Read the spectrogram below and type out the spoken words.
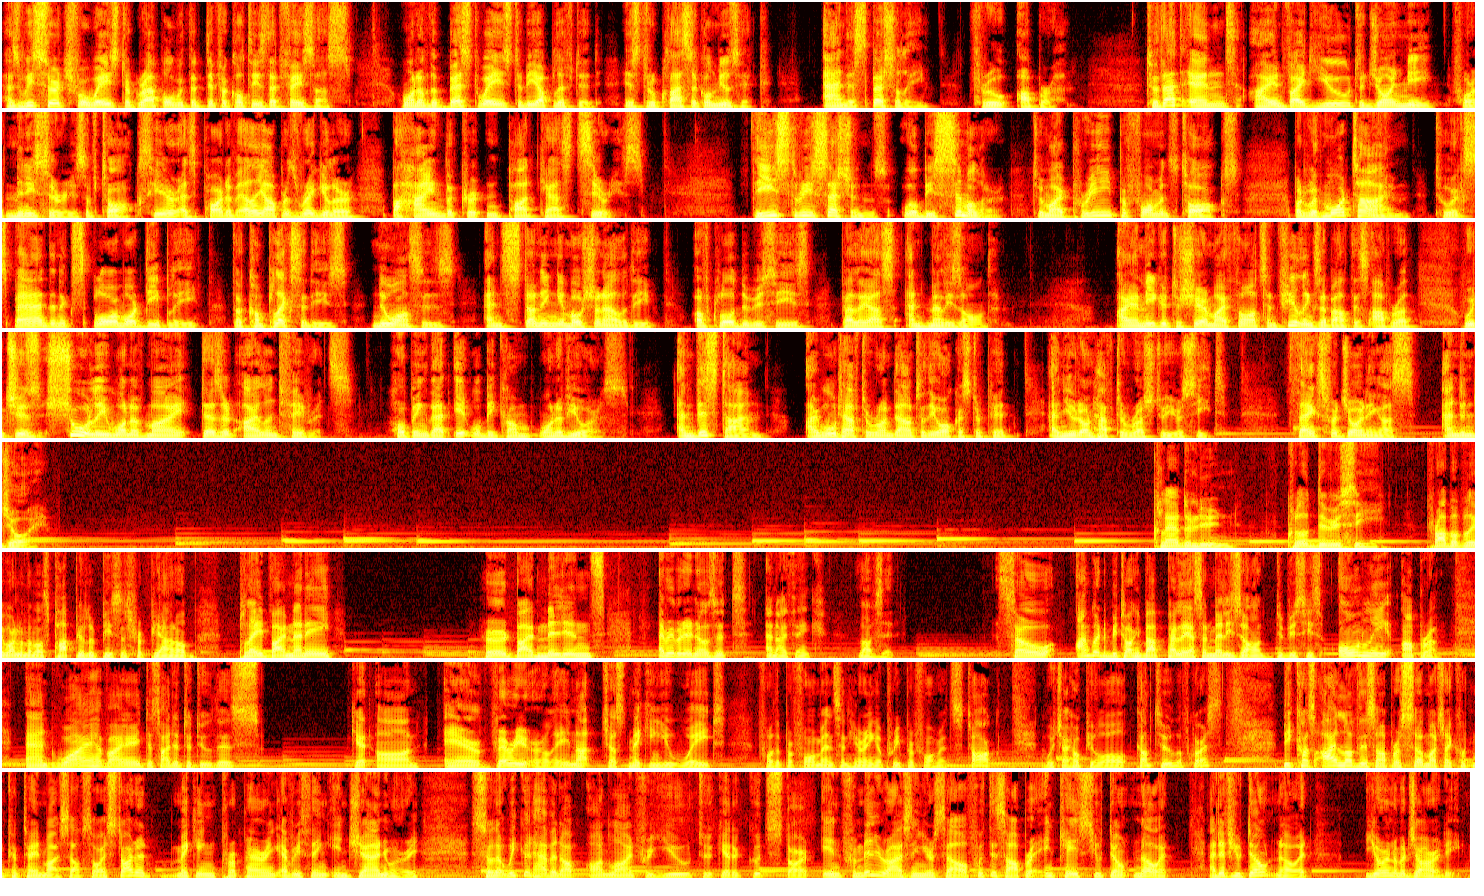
As we search for ways to grapple with the difficulties that face us, one of the best ways to be uplifted is through classical music, and especially through opera. To that end, I invite you to join me for a mini series of talks here as part of LA Opera's regular Behind the Curtain podcast series. These three sessions will be similar to my pre performance talks, but with more time to expand and explore more deeply the complexities, nuances, and stunning emotionality of Claude Debussy's Pelléas and Mélisande. I am eager to share my thoughts and feelings about this opera, which is surely one of my desert island favorites, hoping that it will become one of yours. And this time, I won't have to run down to the orchestra pit, and you don't have to rush to your seat. Thanks for joining us and enjoy. Clair de Lune, Claude Debussy, probably one of the most popular pieces for piano, played by many, heard by millions. Everybody knows it, and I think loves it. So I'm going to be talking about Pelléas and Mélisande, Debussy's only opera. And why have I decided to do this? Get on air very early, not just making you wait for the performance and hearing a pre performance talk, which I hope you'll all come to, of course, because I love this opera so much I couldn't contain myself. So I started making, preparing everything in January so that we could have it up online for you to get a good start in familiarizing yourself with this opera in case you don't know it. And if you don't know it, you're in a majority.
